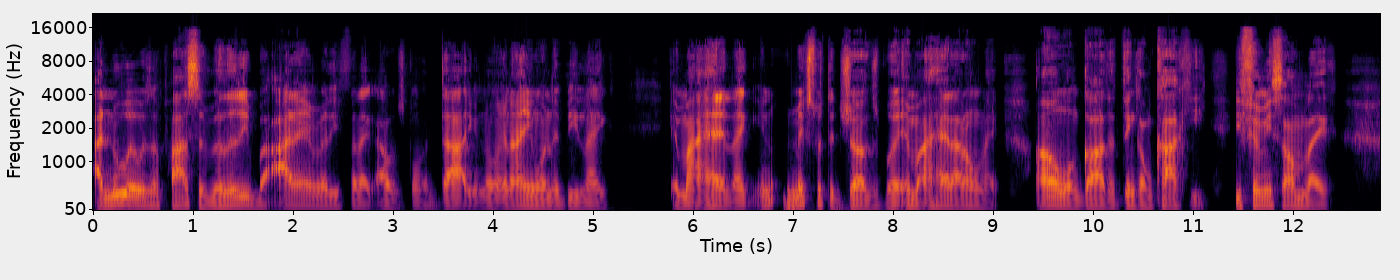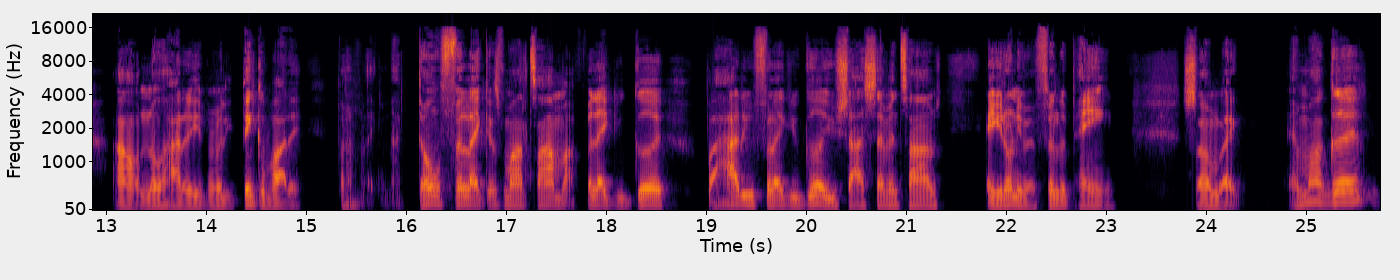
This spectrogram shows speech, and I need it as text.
I knew it was a possibility, but I didn't really feel like I was going to die, you know. And I didn't want to be like in my head, like you know, mixed with the drugs. But in my head, I don't like. I don't want God to think I'm cocky. You feel me? So I'm like, I don't know how to even really think about it. But I'm like, I don't feel like it's my time. I feel like you good, but how do you feel like you good? You shot seven times and you don't even feel the pain. So I'm like, am I good?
